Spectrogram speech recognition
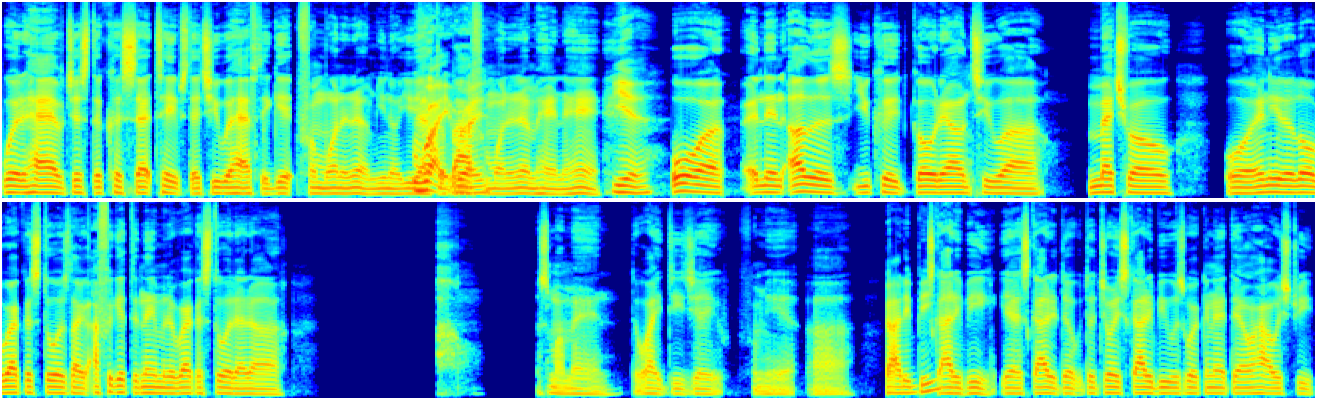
would have just the cassette tapes that you would have to get from one of them. You know, you have Right, to buy right. from one of them hand to hand. yeah, Or and then others you could go down to uh, Metro or any of the little record stores. Like I forget the name of the record store that uh, what's my man, the white DJ from here. Uh, Scotty B. Scotty B. Yeah, Scotty. The, the joint Scotty B was working at down Howard Street.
